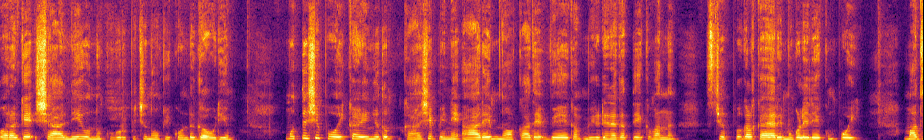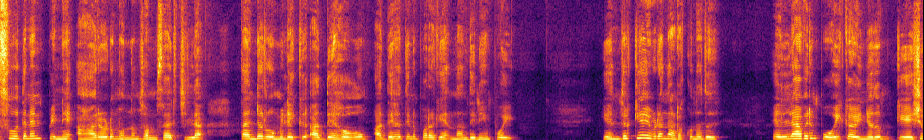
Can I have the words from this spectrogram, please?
പുറകെ ശാലിനിയെ ഒന്ന് കൂർപ്പിച്ചു നോക്കിക്കൊണ്ട് ഗൗരിയും. മുത്തശ്ശി പോയി കഴിഞ്ഞതും കാശി പിന്നെ ആരെയും നോക്കാതെ വേഗം വീടിനകത്തേക്ക് വന്ന് സ്റ്റെപ്പുകൾ കയറി മുകളിലേക്കും പോയി. മധുസൂദനൻ പിന്നെ ആരോടും ഒന്നും സംസാരിച്ചില്ല. തന്റെ റൂമിലേക്ക് അദ്ദേഹവും അദ്ദേഹത്തിന് പുറകെ നന്ദിനിയും പോയി. എന്തൊക്കെയാണ് ഇവിടെ നടക്കുന്നത്? എല്ലാവരും പോയി കഴിഞ്ഞതും കേശു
